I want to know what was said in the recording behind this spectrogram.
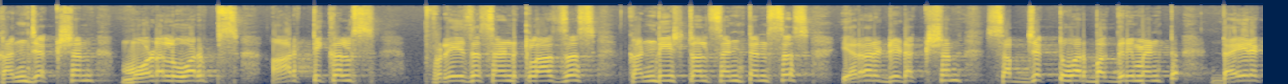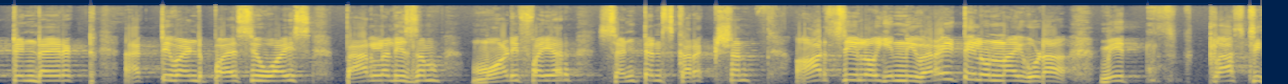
conjunction modal verbs articles phrases and clauses conditional sentences error deduction subject verb agreement direct indirect active and passive voice parallelism modifier sentence correction ఆర్సీలో ఇన్ని వెరైటీలు ఉన్నాయి కూడా మీ క్లాస్ టీ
